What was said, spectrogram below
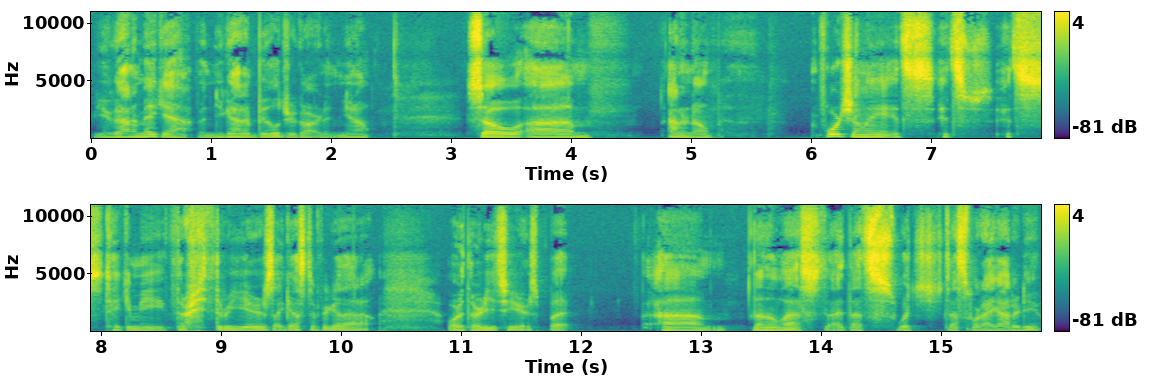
you got to make it happen. You got to build your garden, you know? So, um, I don't know. Fortunately, it's, it's, it's taken me 33 years, I guess, to figure that out or 32 years, but, um, nonetheless, that's what, that's what I got to do.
